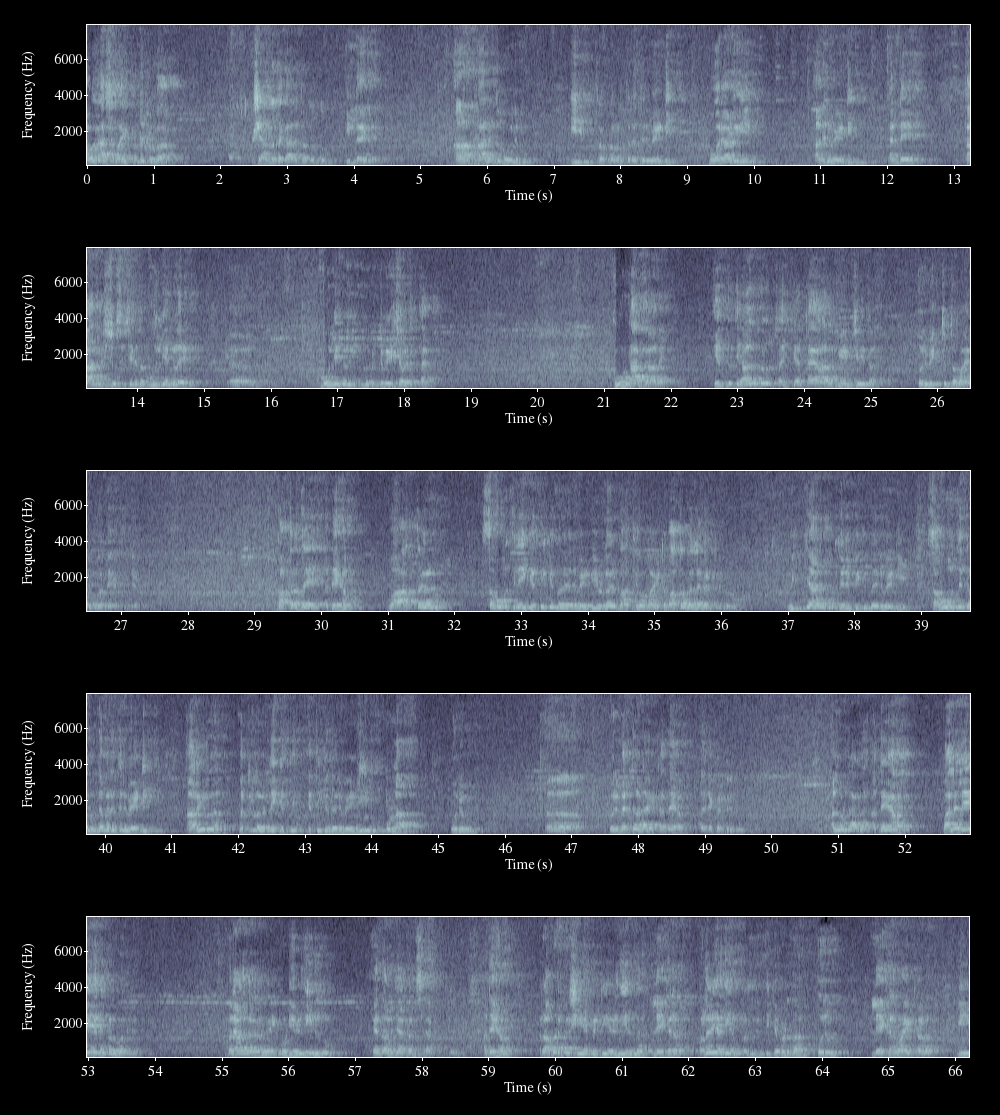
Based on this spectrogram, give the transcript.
അവകാശമായി തന്നിട്ടുള്ളതാണ്. പക്ഷെ അന്നത്തെ കാലത്ത് അതൊന്നും ഇല്ലായിരുന്നു. ആ കാലത്ത് പോലും ഈ പത്രപ്രവർത്തനത്തിന് വേണ്ടി പോരാടുകയും അതിനുവേണ്ടി തന്റെ താൻ വിശ്വസിച്ചിരുന്ന മൂല്യങ്ങളെ മൂല്യങ്ങളിൽ നിന്ന് വിട്ടുവീഴ്ച വരുത്താൻ കൂട്ടാക്കാതെ എന്ത് ത്യാഗങ്ങളും സഹിക്കാൻ തയ്യാറാവുകയും ചെയ്ത ഒരു വ്യക്തിത്വമായിരുന്നു അദ്ദേഹത്തിന്റെ. പത്രത്തെ അദ്ദേഹം വാർത്തകൾ സമൂഹത്തിലേക്ക് എത്തിക്കുന്നതിന് വേണ്ടിയുള്ള ഒരു മാധ്യമമായിട്ട് മാത്രമല്ല കണ്ടിട്ടുള്ളൂ വിജ്ഞാനം പ്രചരിപ്പിക്കുന്നതിന് വേണ്ടി സമൂഹത്തിന്റെ ഉന്നമനത്തിന് വേണ്ടി അറിവ് മറ്റുള്ളവരിലേക്ക് എത്തി എത്തിക്കുന്നതിന് വേണ്ടിയും ഉള്ള ഒരു ഒരു മെത്തേഡായിട്ട് അദ്ദേഹം അതിനെ കണ്ടിരുന്നു. അതുകൊണ്ടാണ് അദ്ദേഹം പല ലേഖനങ്ങളും അതിൽ മലയാള ലേഖനങ്ങളിൽ കൂടി എഴുതിയിരുന്നു എന്നാണ് ഞാൻ മനസ്സിലാക്കുന്നത്. അദ്ദേഹം റബ്ബർ കൃഷിയെ പറ്റി എഴുതിയിരുന്ന ലേഖനം വളരെയധികം പ്രകീർത്തിക്കപ്പെടുന്ന ഒരു ലേഖനമായിട്ടാണ് ഈ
